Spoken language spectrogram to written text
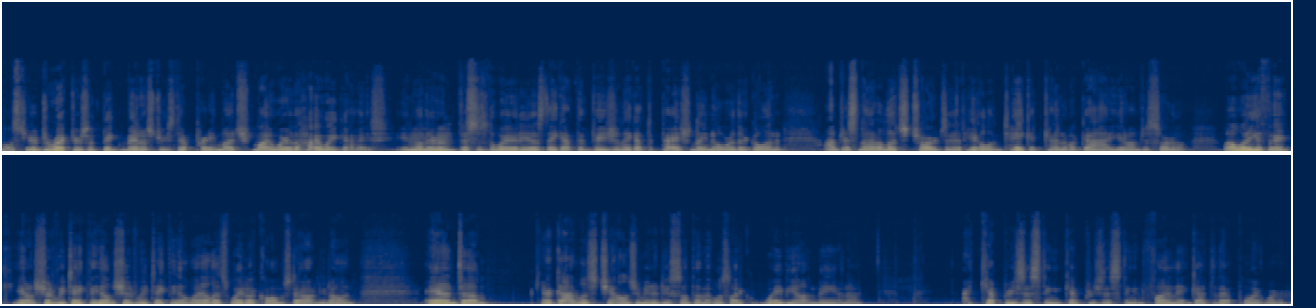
most of your directors of big ministries, they're pretty much my way or the highway guys. You know, mm-hmm. they're this is the way it is. They got the vision, they got the passion, they know where they're going. And I'm just not a let's charge that hill and take it kind of a guy. You know, I'm just sort of, well, what do you think? You know, should we take the hill? Should we take the hill? Well, let's wait till it calms down. You know, and and um, here God was challenging me to do something that was like way beyond me, and I I kept resisting and kept resisting, and finally it got to that point where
